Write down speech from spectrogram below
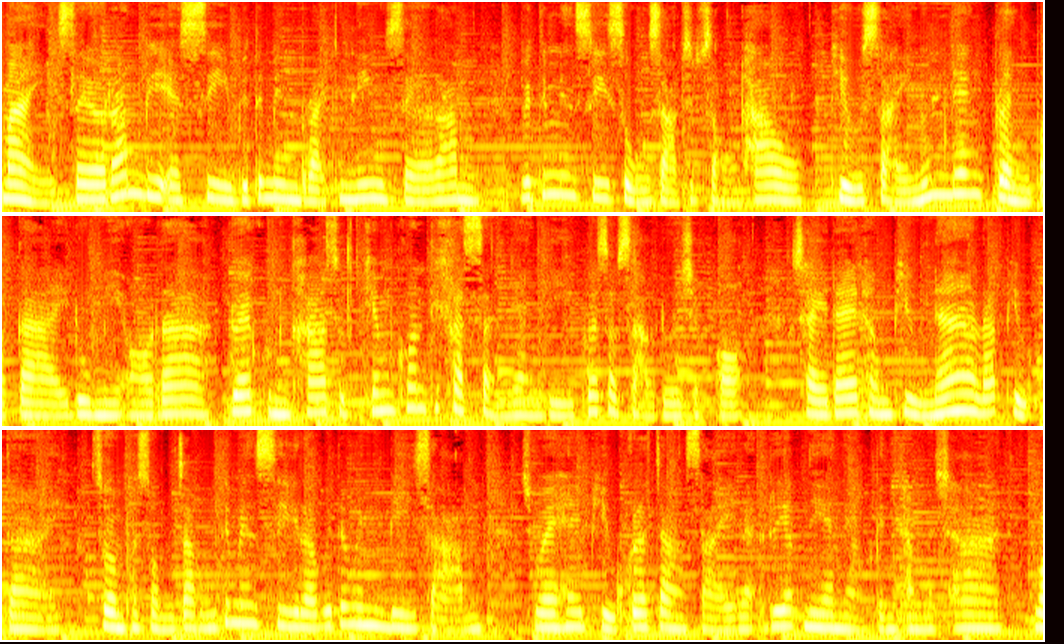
ใหม่เซรั่ม BSC วิตามินไบรท์นิ่งเซรั่ม วิตามินซีสูง 32 เท่า ผิวใสนุ่มเด้งเปล่งประกายดูมีออร่า ด้วยคุณค่าสุดเข้มข้นที่คัดสรรอย่างดีเพื่อสาวๆ โดยเฉพาะ ใช้ได้ทั้งผิวหน้าและผิวกาย ส่วนผสมจากวิตามินซีและวิตามิน B3 ช่วยให้ผิวกระจ่างใสและเรียบเนียนอย่างเป็นธรรมชาติไว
